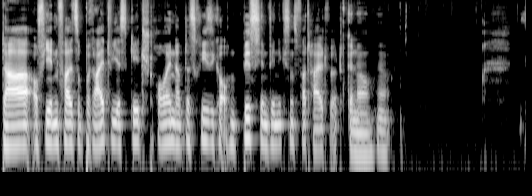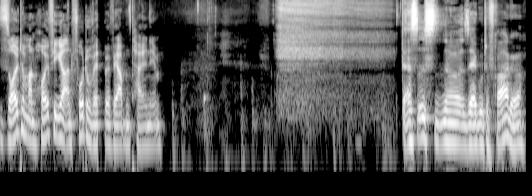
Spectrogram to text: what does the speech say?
da auf jeden Fall so breit wie es geht streuen, damit das Risiko auch ein bisschen wenigstens verteilt wird. Genau, ja. Sollte man häufiger an Fotowettbewerben teilnehmen? Das ist eine sehr gute Frage.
